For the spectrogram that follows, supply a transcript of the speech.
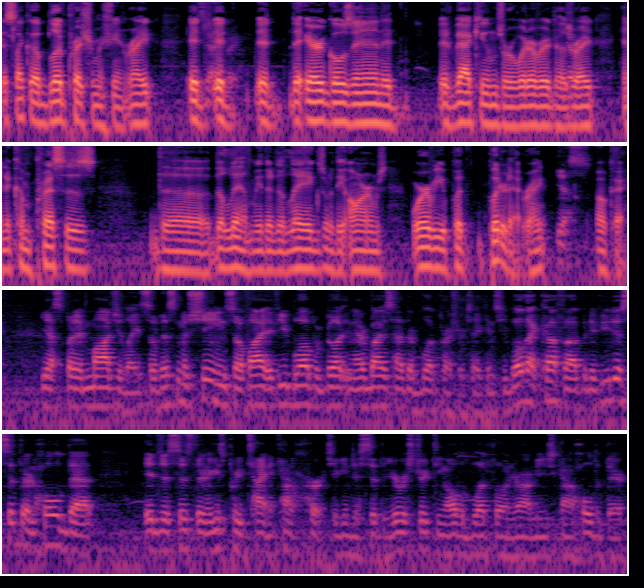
it's like a blood pressure machine, right? It Exactly. it it the air goes in, it it vacuums or whatever it does, Yep. right? And it compresses the the limb, either the legs or the arms, wherever you put put it at, right? Yes. Okay. Yes, but it modulates. So this machine, so if I if you blow up a blood and everybody's had their blood pressure taken, so you blow that cuff up, and if you just sit there and hold that, it just sits there and it gets pretty tight and it kind of hurts. You can just sit there. You're restricting all the blood flow in your arm. You just kind of hold it there.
